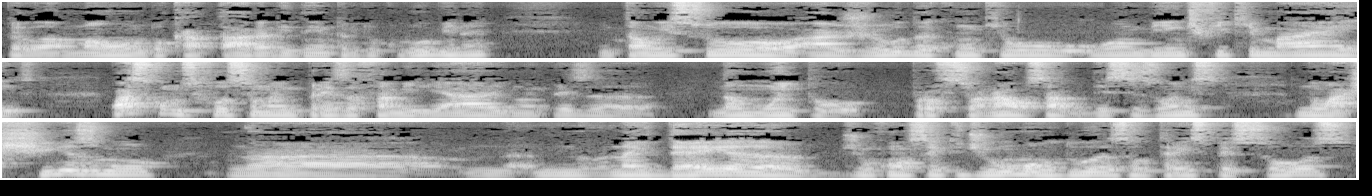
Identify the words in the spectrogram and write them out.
pela mão do Qatar ali dentro do clube, né? Então isso ajuda com que o, o ambiente fique mais quase como se fosse uma empresa familiar uma empresa não muito profissional, sabe? Decisões no achismo, na, na, na, ideia de um conceito de uma ou duas ou três pessoas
